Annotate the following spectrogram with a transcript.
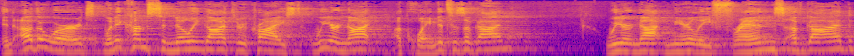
In other words, when it comes to knowing God through Christ, we are not acquaintances of God. We are not merely friends of God.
